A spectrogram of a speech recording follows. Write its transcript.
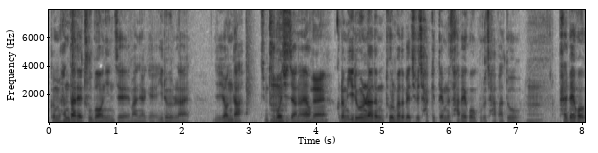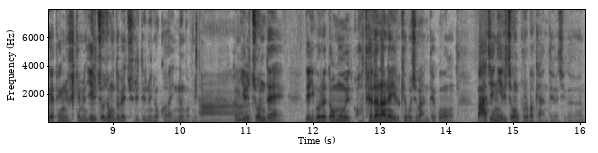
그럼 한 달에 두 번 이제 만약에 일요일 날 연다. 지금 두번 쉬잖아요. 네. 그럼 일요일 날은 토요일보다 매출이 작기 때문에 400억으로 잡아도 음. 800억에 160개면 1조 정도 매출이 느는 효과가 있는 겁니다. 아. 그럼 1조인데 근데 이거를 너무 어, 대단하네 이렇게 보시면 안 되고 마진이 1.5%밖에 안 돼요 지금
